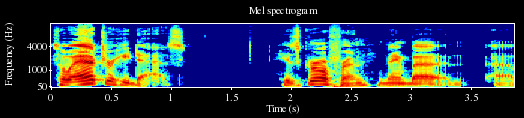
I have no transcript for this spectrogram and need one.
so after he dies, his girlfriend, named by uh,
